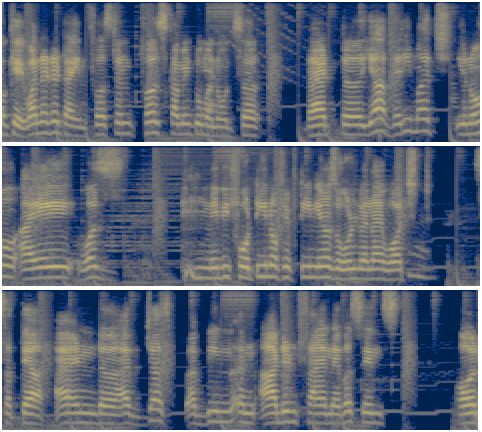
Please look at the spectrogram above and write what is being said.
okay, one at a time. First and first, coming to Yeah. Manoj sir, that uh, yeah, very much. You know, I was maybe 14 or 15 years old when I watched Satya, and uh, I've just I've been an ardent fan ever since. Or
